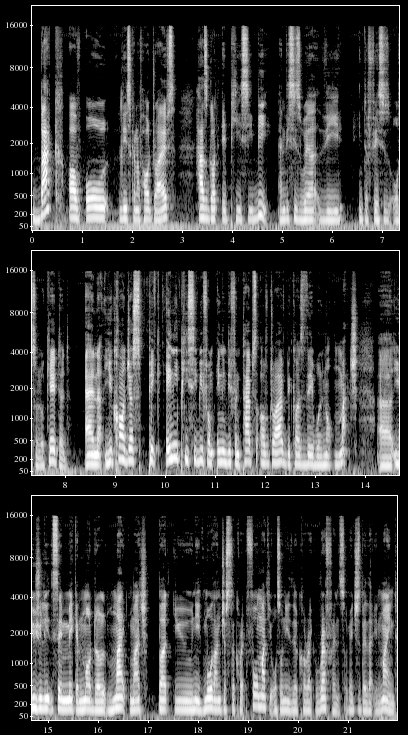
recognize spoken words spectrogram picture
back of all these kind of hard drives has got a pcb and this is where the interface is also located and you can't just pick any PCB from any different types of drive because they will not match. Uh, usually the same make and model might match, but you need more than just the correct format. You also need the correct reference. Okay, just bear that in mind.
